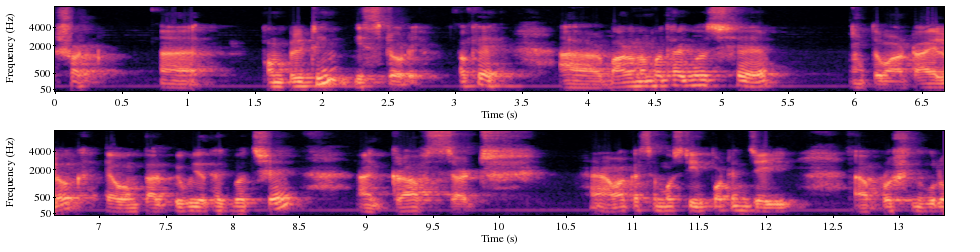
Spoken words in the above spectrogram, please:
শর্ট কমপ্লিটিং স্টোরি ওকে আর বারো নম্বর থাকবে হচ্ছে, তোমার ডায়লগ এবং তার বিপরীতে থাকবে হচ্ছে গ্রাফ চার্ট হ্যাঁ আমার কাছে মোস্ট ইম্পর্টেন্ট যেই প্রশ্নগুলো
